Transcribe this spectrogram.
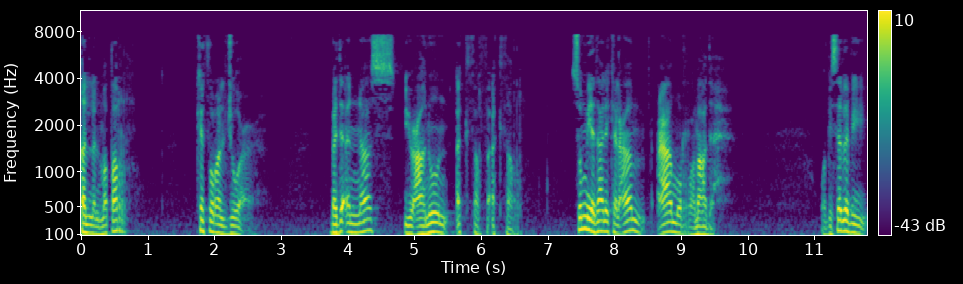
قل المطر كثر الجوع. بدأ الناس يعانون أكثر فأكثر. سمي ذلك العام عام الرمادة. وبسبب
